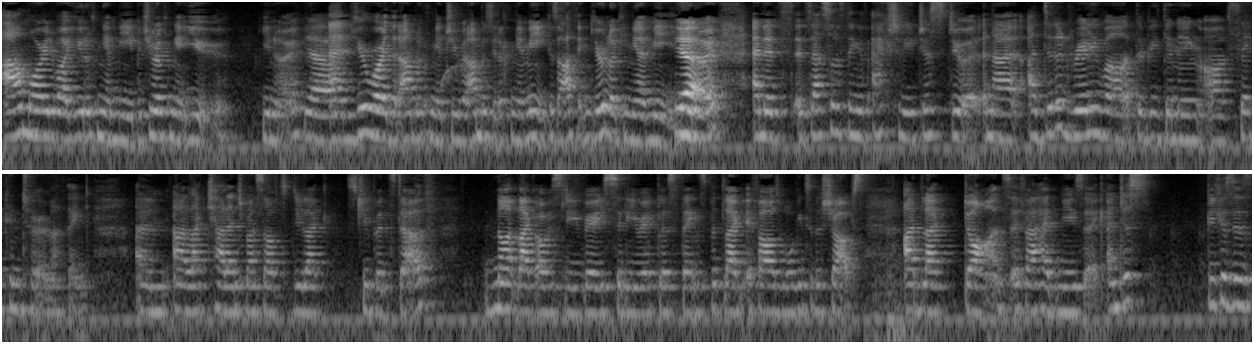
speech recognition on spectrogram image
I'm worried about you looking at me, but you're looking at you. You know, Yeah. and you're worried that I'm looking at you, but I'm busy looking at me because I think you're looking at me. Yeah. You know, and it's it's that sort of thing of actually just do it. And I I did it really well at the beginning of second term. I think, um, I like challenged myself to do like stupid stuff, not like obviously very silly reckless things, but like if I was walking to the shops, I'd like dance if I had music and just because there's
